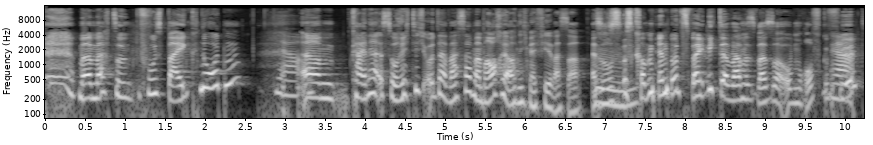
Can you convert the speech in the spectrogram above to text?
Man macht so einen Fuß-Bein-Knoten. Ja. Ähm, keiner ist so richtig unter Wasser. Man braucht ja auch nicht mehr viel Wasser. Also es, Mhm. es kommen ja nur zwei Liter warmes Wasser oben rauf gefühlt.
